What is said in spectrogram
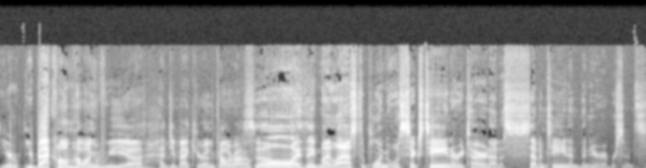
you're, you're back home. How long have we uh, had you back here in Colorado? So I think my last deployment was 16. I retired out of 17 and been here ever since.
